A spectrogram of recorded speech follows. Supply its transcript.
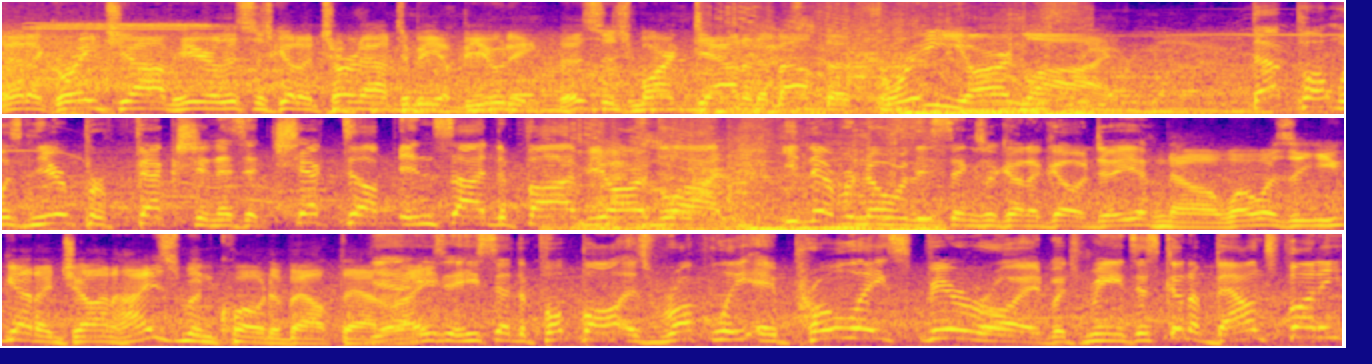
And a great job here. This is going to turn out to be a beauty. This is marked down at about the three-yard line. That punt was near perfection as it checked up inside the five-yard line. You never know where these things are going to go, do you? No, what was it? You got a John Heisman quote about that, yeah, right? He, he said the football is roughly a prolate spheroid, which means it's going to bounce funny,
